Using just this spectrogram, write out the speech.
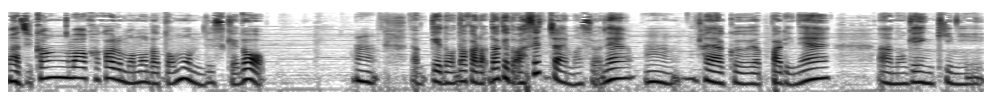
まあ時間はかかるものだと思うんですけどうん、だけどだからだけど焦っちゃいますよね、うん、早くやっぱりねあの元気に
